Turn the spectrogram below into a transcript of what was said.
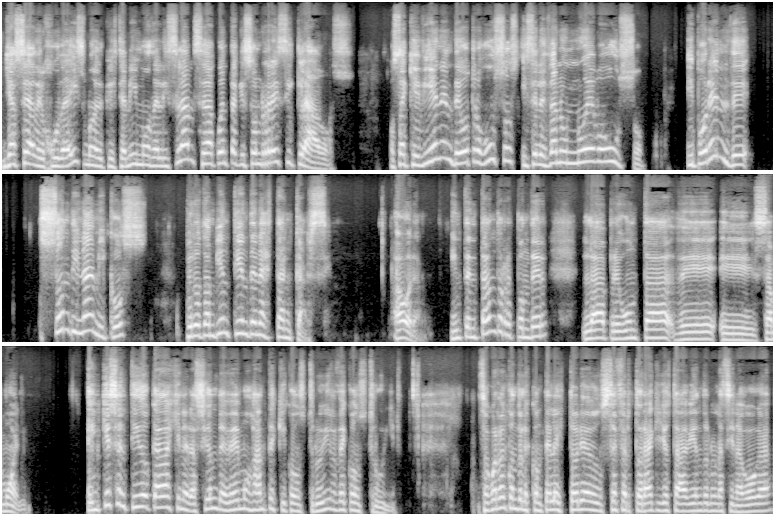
ya sea del judaísmo, del cristianismo, del islam, se da cuenta que son reciclados. O sea, que vienen de otros usos y se les dan un nuevo uso. Y por ende, son dinámicos, pero también tienden a estancarse. Ahora, intentando responder la pregunta de eh, Samuel, ¿en qué sentido cada generación debemos antes que construir, deconstruir? ¿Se acuerdan cuando les conté la historia de un Sefer Torah que yo estaba viendo en una sinagoga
